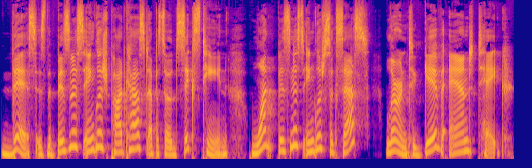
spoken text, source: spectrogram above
This is the Business English Podcast, episode 16. Want business English success? Learn to give and take.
